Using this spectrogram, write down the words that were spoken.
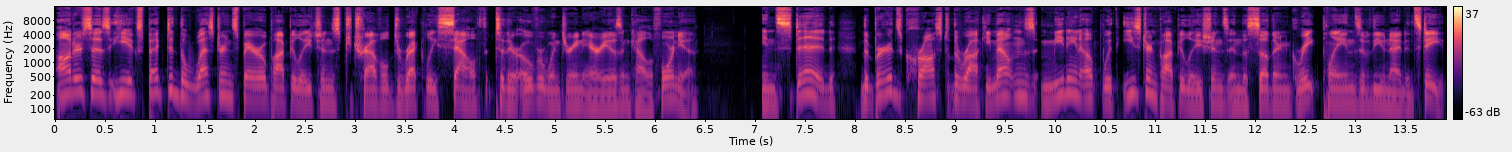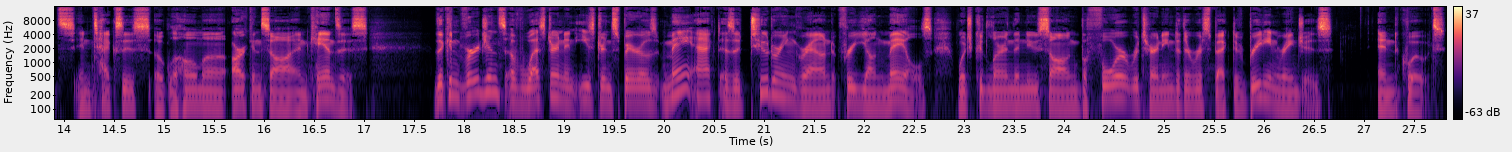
Otter says he expected the western sparrow populations to travel directly south to their overwintering areas in California. Instead, the birds crossed the Rocky Mountains, meeting up with eastern populations in the southern Great Plains of the United States, in Texas, Oklahoma, Arkansas, and Kansas. The convergence of western and eastern sparrows may act as a tutoring ground for young males, which could learn the new song before returning to their respective breeding ranges. End quote.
